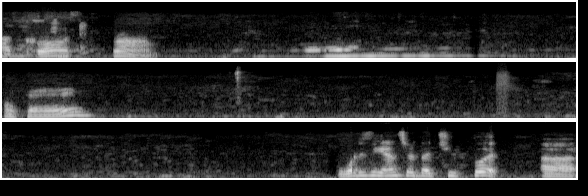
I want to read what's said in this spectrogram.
across from. Okay. What is the answer that you put, uh,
